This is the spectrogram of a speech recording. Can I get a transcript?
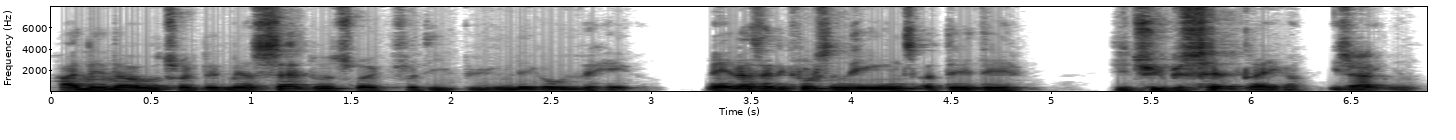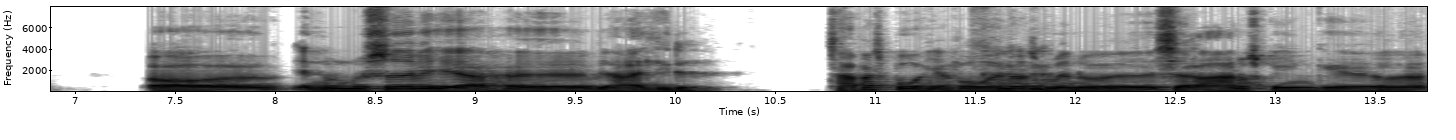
har et Mm. lettere udtryk, lidt mere salt udtryk, fordi byen ligger ude ved havet. Men ellers er de fuldstændig ens, og det er det, de type selv drikker i Ja. Spanien. Og ja, nu, nu sidder vi her, øh, vi har et lille tapasbord her foran os med noget serrano-skinke og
